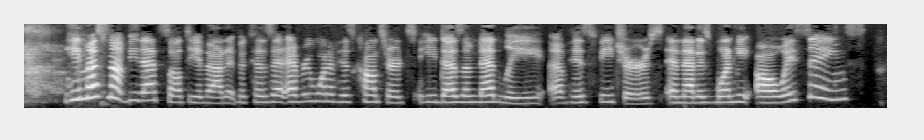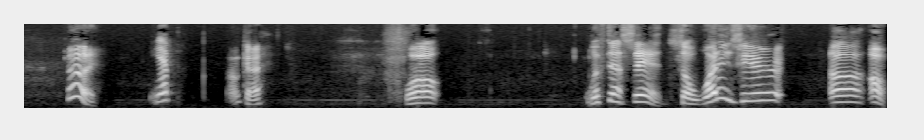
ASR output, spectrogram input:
He must not be that salty about it because at every one of his concerts, he does a medley of his features, and that is one he always sings. really, Yep. okay. Well, with that said, so what is your uh? Oh,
